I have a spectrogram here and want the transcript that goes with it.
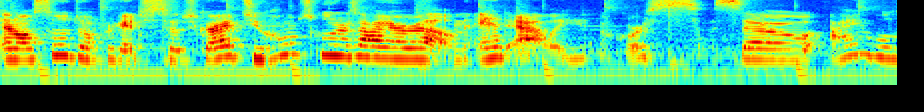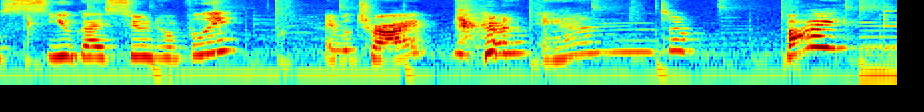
and also don't forget to subscribe to Homeschoolers IRL and Aly, of course. So I will see you guys soon, hopefully. I will try. and bye!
